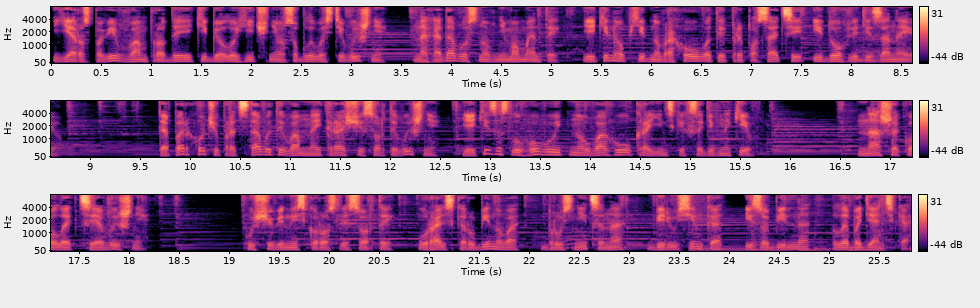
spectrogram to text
Я розповів вам про деякі біологічні особливості вишні, нагадав основні моменти, які необхідно враховувати при посадці і догляді за нею. Тепер хочу представити вам найкращі сорти вишні, які заслуговують на увагу українських садівників. Наша колекція вишні. Кущові низькорослі сорти: Уральська рубінова, брусніцина, бірюсінка, ізобільна, лебедянська.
